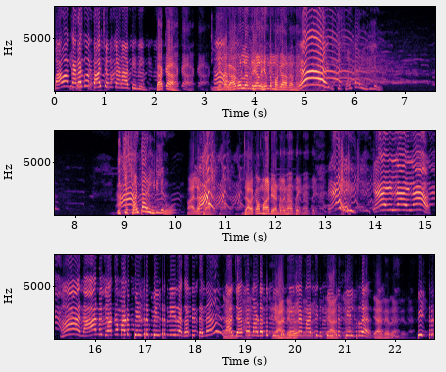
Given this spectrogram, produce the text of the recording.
ಬಾವ ಕರಗು ಬಾ ಚಂದ ಕಾಣತೀನಿ. ಕಾಕ ನಿನಗಾಗುಲ್ಲ ಅಂದ್ರೆ ಹೇಳ ಹಿಂದ ಮಗ ಅದಾನ. ಈಕಿ ಸ್ವಂಟಾರಿ ಹಿಡಿಲೇನು? ಈಕಿ ಸ್ವಂಟಾರಿ ಹಿಡಿಲೇನು? ಅಲ್ಲಪ್ಪ ಜಳಕ ಮಾಡಿ ಎಂಟು ದಿನ ಅಂತ ಏಯ್, ಏ ಇಲ್ಲ ಇಲ್ಲ. ಹಾ ನಾನು ಜಳಕ ಮಾಡೋ ಫಿಲ್ಟರ್ ಫಿಲ್ಟರ್ ನೀರ ಗೊತ್ತಿತ್ತನ? ನಾ ಜಳಕ ಮಾಡೋದು ಫಿಲ್ಟರ್ ನೀರ? ನೀರ್ಲೆ ಮಾಡ್ತೀನಿ ಫಿಲ್ಟರ್ ಫಿಲ್ಟರ್. ಯಾನೇರ ಫಿಲ್ಟರ್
